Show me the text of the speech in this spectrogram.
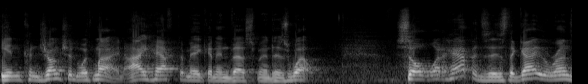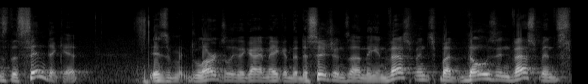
in conjunction with mine. I have to make an investment as well. So what happens is the guy who runs the syndicate is largely the guy making the decisions on the investments, but those investments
